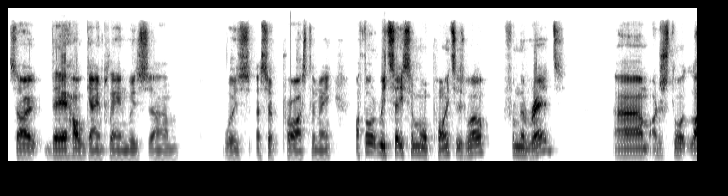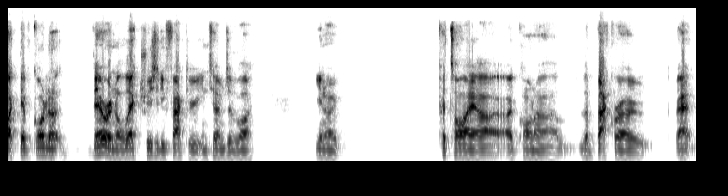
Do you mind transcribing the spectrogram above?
So their whole game plan was um, was a surprise to me. I thought we'd see some more points as well from the Reds. Um, I just thought like they've got a they're an electricity factory in terms of like, you know, Petaia, O'Connor, the back row at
